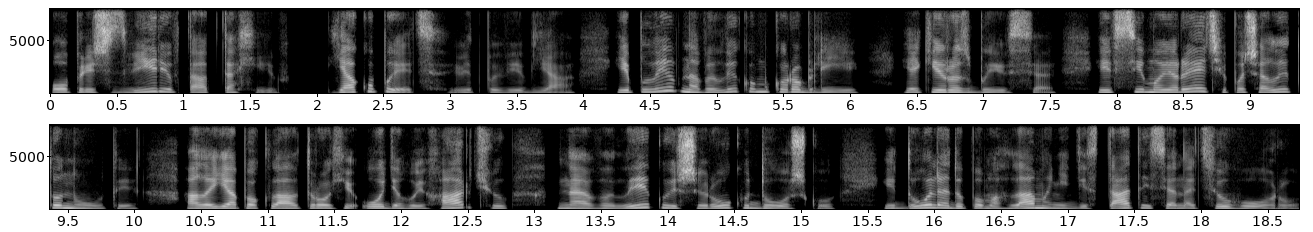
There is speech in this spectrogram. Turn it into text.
опріч звірів та птахів. Я купець, відповів я, і плив на великому кораблі, який розбився, і всі мої речі почали тонути, але я поклав трохи одягу й харчу на велику і широку дошку, і доля допомогла мені дістатися на цю гору.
